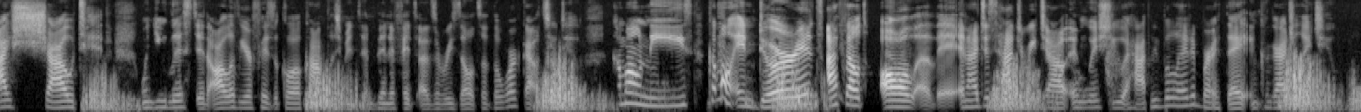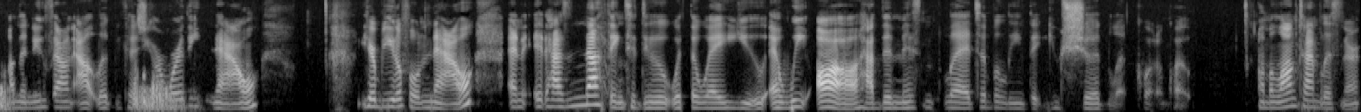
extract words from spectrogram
I shouted when you listed all of your physical accomplishments and benefits as a result of the workouts you do. Come on, knees. Come on, endurance. I felt all of it. And I just had to reach out and wish you a happy belated birthday and congratulate you on the newfound outlook because you're worthy now. You're beautiful now. And it has nothing to do with the way you and we all have been misled to believe that you should look, quote unquote. I'm a longtime listener.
